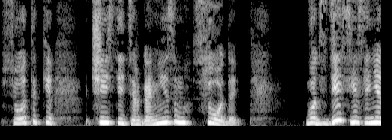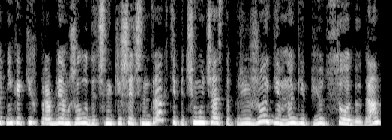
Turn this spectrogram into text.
все-таки чистить организм содой. Вот здесь, если нет никаких проблем в желудочно-кишечном тракте, почему часто при изжоге многие пьют соду, да?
